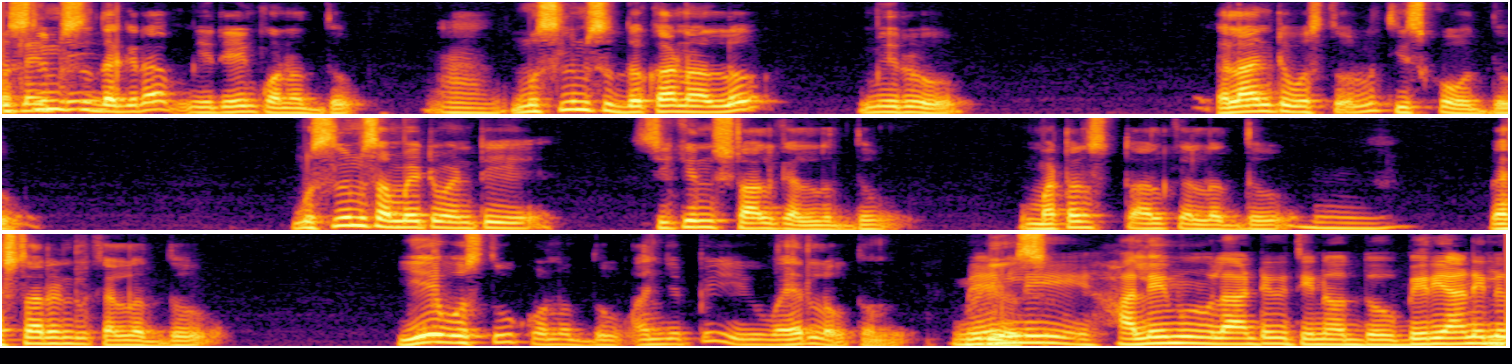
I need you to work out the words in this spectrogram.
ముస్లిమ్స్ దగ్గర మీరేం కొనొద్దు. ముస్లిమ్స్ దుకాణాల్లో మీరు ఎలాంటి వస్తువులను తీసుకోవద్దు. ముస్లిమ్స్ అమ్మేటువంటి చికెన్ స్టాల్కి వెళ్ళొద్దు మటన్ స్టాల్కి వెళ్ళొద్దు ఉమ్. రెస్టారెంట్లకు వెళ్ళొద్దు ఏ వస్తువు కొనొద్దు అని చెప్పి వైరల్ అవుతుంది మెయిన్లీ హలీము లాంటివి తినొద్దు బిర్యానీలు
